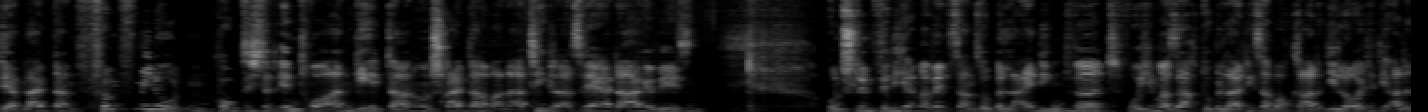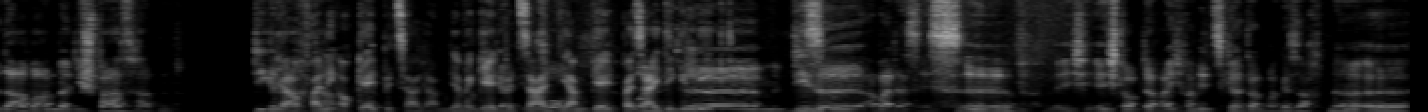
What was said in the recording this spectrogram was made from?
Der bleibt dann fünf Minuten, guckt sich das Intro an, geht dann und schreibt dann aber einen Artikel, als wäre er da gewesen. Und schlimm finde ich ja immer, wenn es dann so beleidigend wird, wo ich immer sage, du beleidigst aber auch gerade die Leute, die alle da waren, weil die Spaß hatten. Die Ja, vor allen Dingen auch Geld bezahlt haben. Die haben ja Und Geld bezahlt, so. die haben Geld beiseite und, gelegt. Ähm, diese, aber das ist, äh, ich, ich glaube, der Reich Ranitzky hat das mal gesagt, ne?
